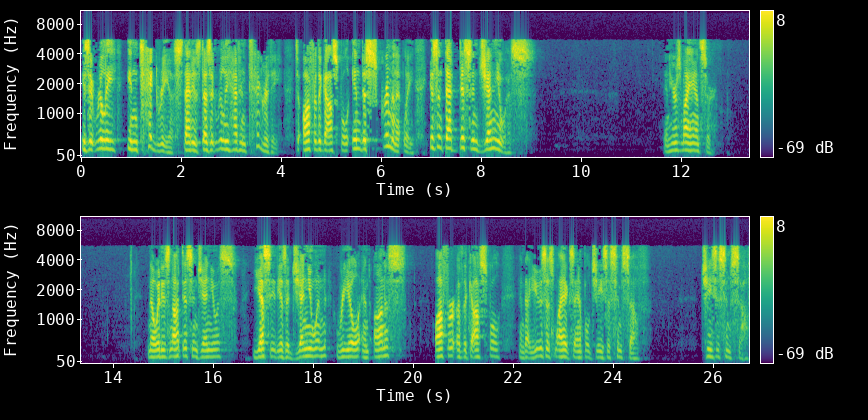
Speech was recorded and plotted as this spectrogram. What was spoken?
Is it really integrious? That is, does it really have integrity to offer the gospel indiscriminately? Isn't that disingenuous? And here's my answer No, it is not disingenuous. Yes, it is a genuine, real, and honest offer of the gospel. And I use as my example Jesus himself. Jesus himself.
